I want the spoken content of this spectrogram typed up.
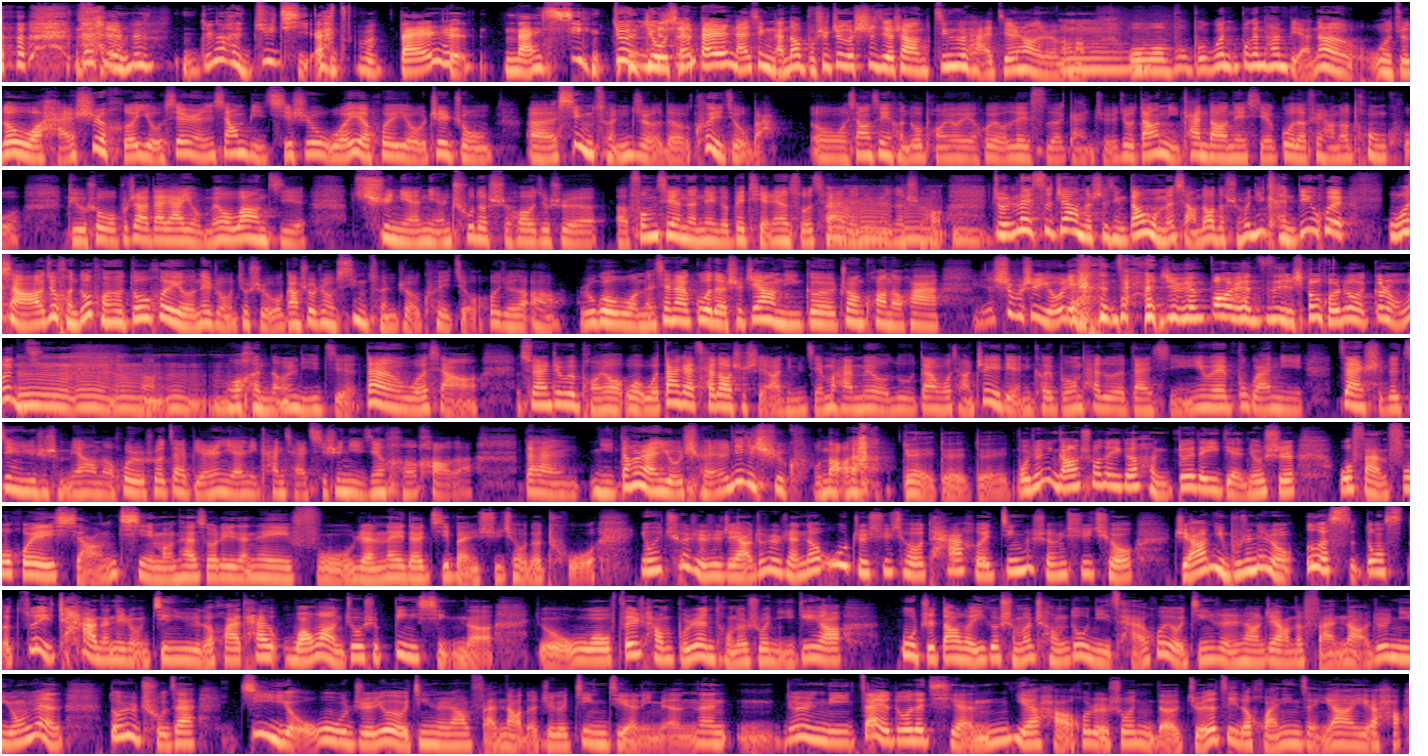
但是你这个很具体啊，怎么白人男性就 有钱白人男性，难道不是这个世界上金字塔尖上的人吗？我我不不跟不跟他们比啊，那我觉得我还是和有些人相比，其实我也会有这种呃幸存者的愧疚吧。呃，我相信很多朋友也会有类似的感觉。就当你看到那些过得非常的痛苦，比如说，我不知道大家有没有忘记去年年初的时候，就是呃丰县的那个被铁链锁起来的女人的时候，就类似这样的事情。当我们想到的时候，你肯定会，我想啊，就很多朋友都会有那种，就是我刚说这种幸存者愧疚，会觉得啊，如果我们现在过的是这样的一个状况的话，是不是有脸在这边抱怨自己生活中的各种问题？嗯嗯嗯嗯嗯，我很能理解。但我想，虽然这位。朋友，我我大概猜到是谁啊？你们节目还没有录，但我想这一点你可以不用太多的担心，因为不管你暂时的境遇是什么样的，或者说在别人眼里看起来，其实你已经很好了，但你当然有权利去苦恼呀。对对对，我觉得你刚刚说的一个很对的一点就是，我反复会想起蒙台梭利的那一幅人类的基本需求的图，因为确实是这样，就是人的物质需求，它和精神需求，只要你不是那种饿死冻死的最差的那种境遇的话，它往往。就是并行的，就我非常不认同的说，你一定要物质到了一个什么程度，你才会有精神上这样的烦恼。就是你永远都是处在既有物质又有精神上烦恼的这个境界里面。那嗯，就是你再多的钱也好，或者说你的觉得自己的环境怎样也好，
